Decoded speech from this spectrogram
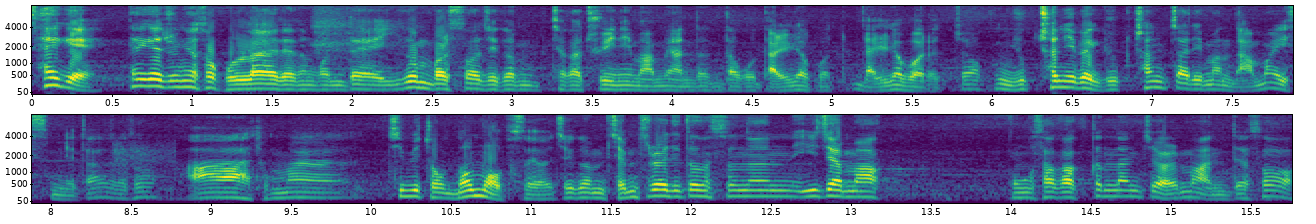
세 개, 세 개 중에서 골라야 되는 건데 이건 벌써 지금 제가 주인이 마음에 안 든다고 날려버, 날려버렸죠. 그럼 6,200, 6,000짜리만 남아 있습니다. 그래서 아 정말 집이 좀 너무 없어요. 지금 잼스 레지던스는 이제 막 공사가 끝난 지 얼마 안 돼서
